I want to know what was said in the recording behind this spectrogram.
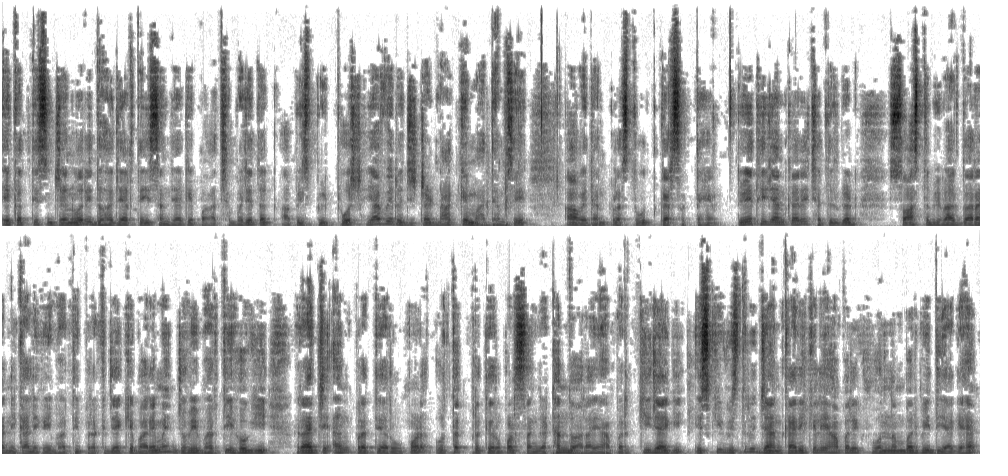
इकतीस जनवरी 2023 संध्या के पाँच बजे तक आप स्पीड पोस्ट या फिर रजिस्टर्ड डाक के माध्यम से आवेदन प्रस्तुत कर सकते हैं। तो ये थी जानकारी छत्तीसगढ़ स्वास्थ्य विभाग द्वारा निकाली गई भर्ती प्रक्रिया के बारे में। जो भी भर्ती होगी, राज्य अंग प्रत्यारोपण उर्तक प्रत्यारोपण संगठन द्वारा यहाँ पर की जाएगी। इसकी विस्तृत जानकारी के लिए यहाँ पर एक फ़ोन नंबर भी दिया गया है।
